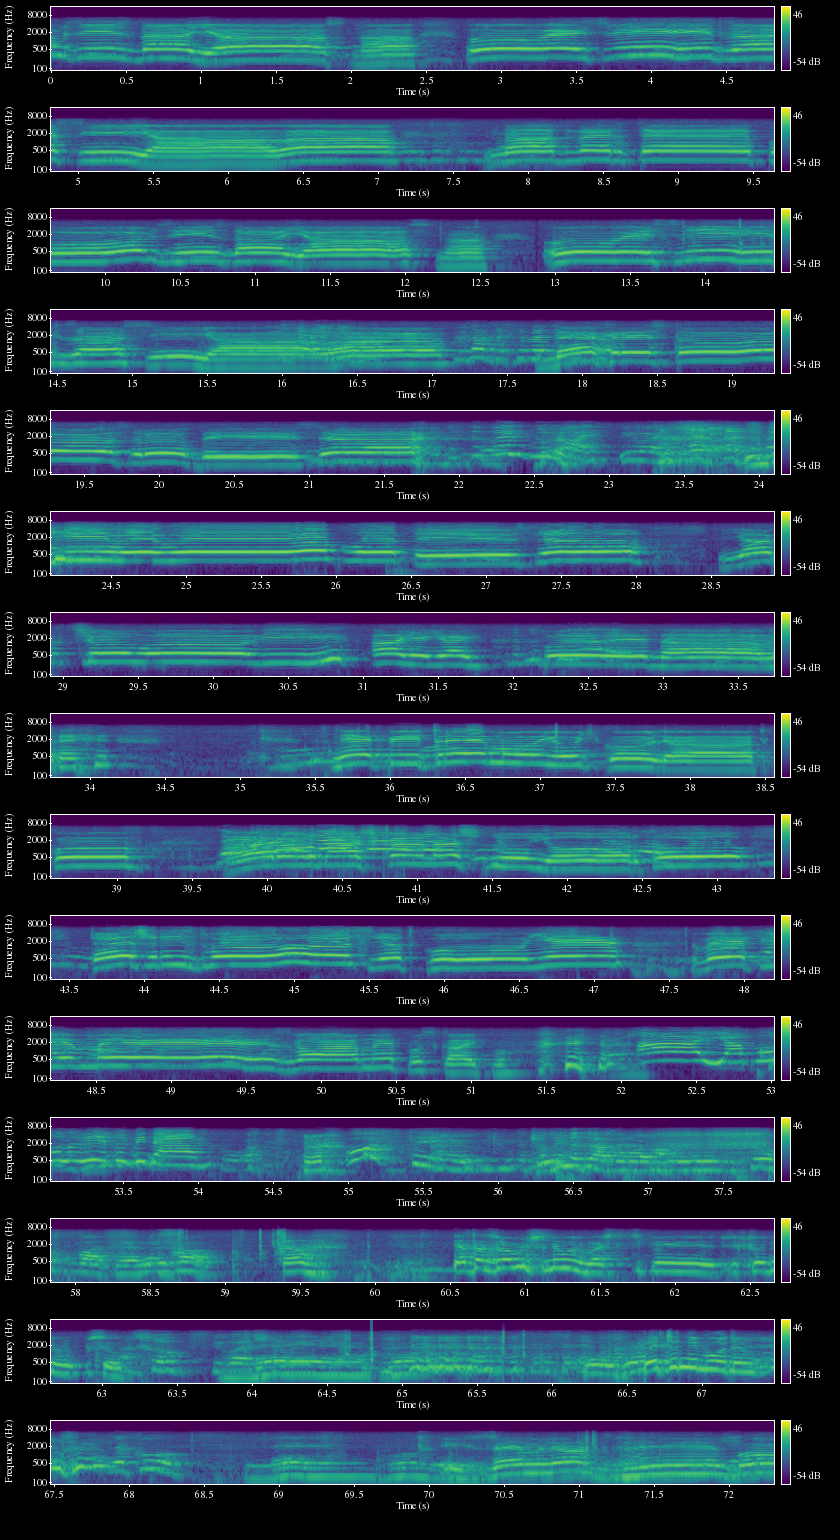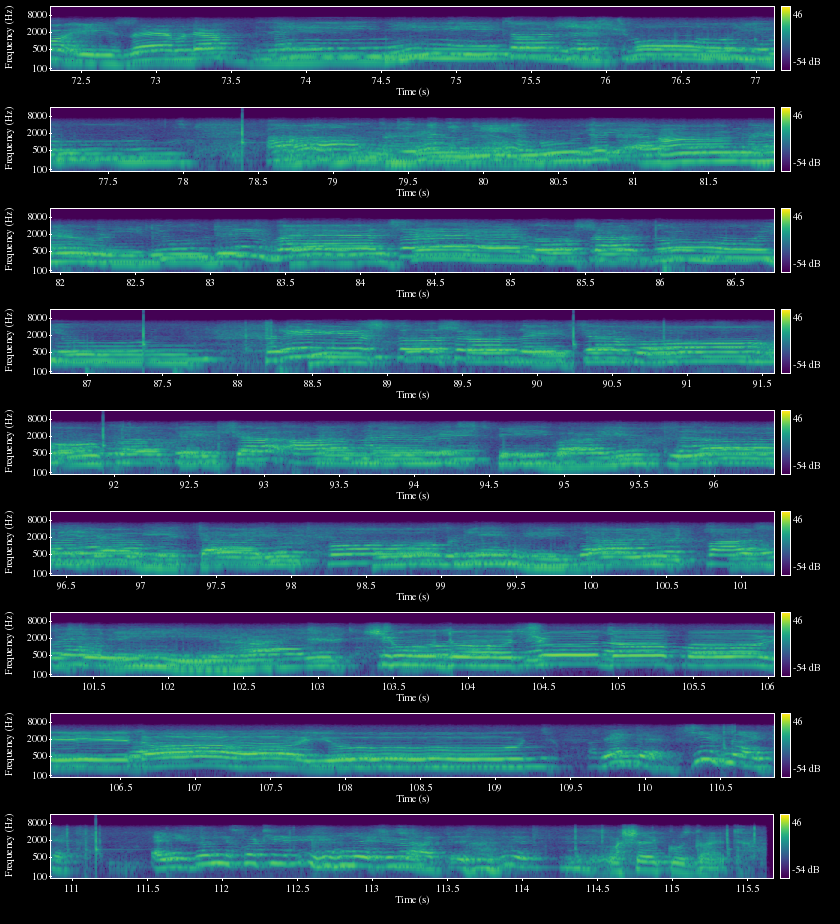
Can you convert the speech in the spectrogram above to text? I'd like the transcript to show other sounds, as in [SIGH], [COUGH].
вертепом звізда ясна, увесь світ засіяла, над вертепом звізда ясна, увесь світ засіяла. Де Христос родився, співай. з діви як чоловік, ай-яй-яй, пилинами. Не підтримують колядку, а ромашка наш Нью-Йорку теж Різдво святкує. Вип'ємо ми з вами по скайпу. А, я по голові тобі дам. [LAUGHS] Ось ти. Чого ти не дати? А, Я так зроблю, що не буду бачити, типу, хто нам посилиться. Що співаєш, що вип'ємо? [LAUGHS] Пити не будемо. Яку? І земля, небо, і земля. Нині торжествують, ангели не буде, ангели. люди весело Христос родився, Бог оплатився, ангели співають, царя вітають, поклін віддають, пастирі грають. Чудо, чудо повідають. Видите, всі знаєте, а ніхто не хоче не знати. А ще яку знаєте?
